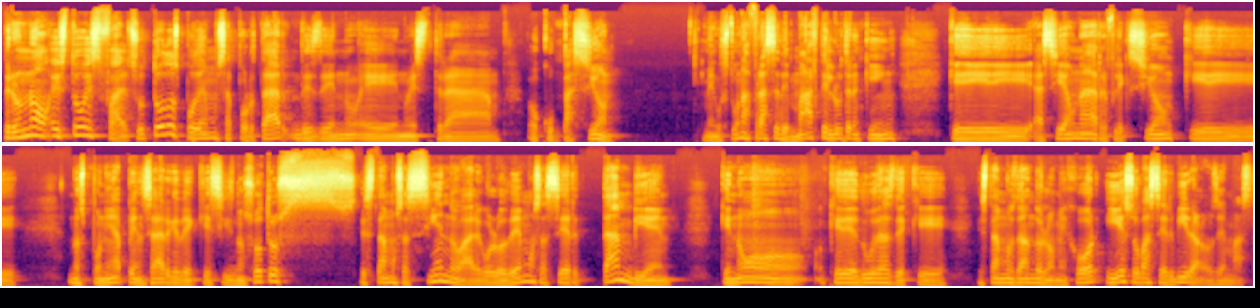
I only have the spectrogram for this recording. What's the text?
Pero no, esto es falso. Todos podemos aportar desde eh, nuestra ocupación. Me gustó una frase de Martin Luther King que hacía una reflexión que nos ponía a pensar de que si nosotros estamos haciendo algo, lo debemos hacer tan bien que no quede dudas de que estamos dando lo mejor y eso va a servir a los demás.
